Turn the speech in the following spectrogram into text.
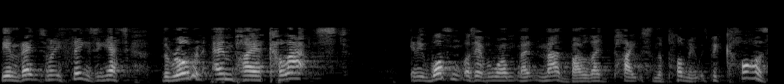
They invented so many things, and yet the Roman Empire collapsed. And it wasn't because everyone went mad by lead pipes and the plumbing. It was because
